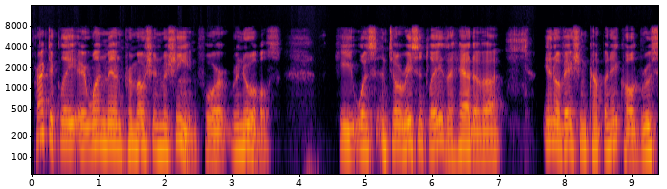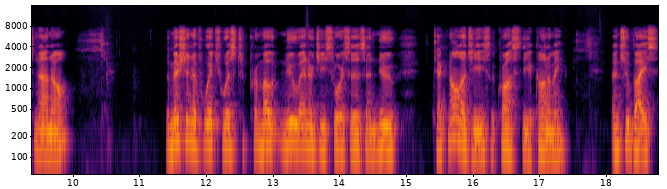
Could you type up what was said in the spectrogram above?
practically a one man promotion machine for renewables. He was until recently the head of a innovation company called Rusnano, the mission of which was to promote new energy sources and new technologies across the economy. And Chubais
